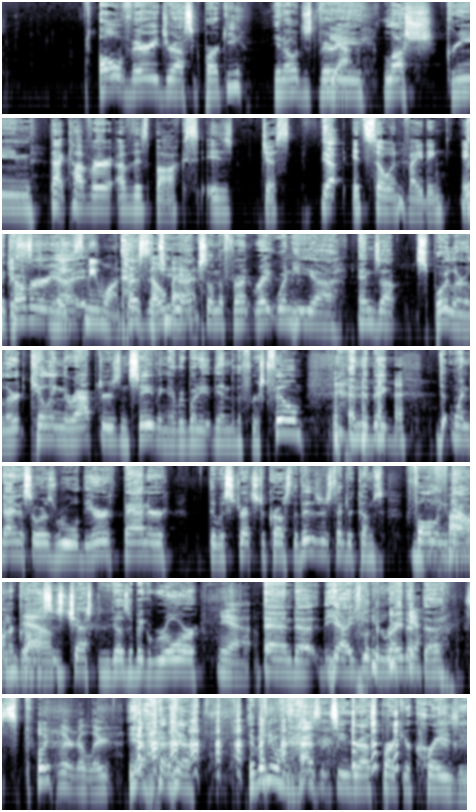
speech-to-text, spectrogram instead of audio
All very Jurassic Parky. You know, just very Yeah. lush green. That cover of this box is just Yeah, it's so inviting. It the just cover yeah, makes me want has it the so bad. T-Rex on the front right when he uh, ends up spoiler alert killing the raptors and saving everybody at the end of the first film and the big when dinosaurs ruled the earth banner that was stretched across the visitor center comes falling, down Falling across down. his chest and he does a big roar Yeah. and uh, yeah he's looking right Yeah. at the Spoiler alert. yeah yeah if anyone hasn't seen Jurassic Park you're crazy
